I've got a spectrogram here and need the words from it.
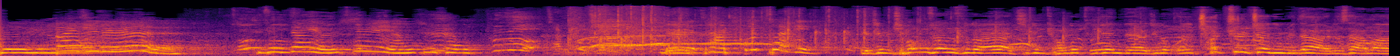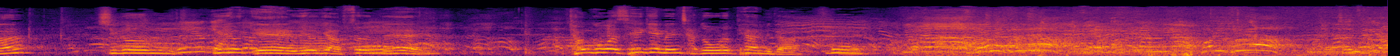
네, 윗발질을 굉장히 열심히 양치를 하고 네, 네, 잡고차기. 네, 지금 청 선수가 지금 경고 두 개인데요. 지금 오늘 첫 출전입니다. 그래서 아마 지금 의욕이 의욕, 예. 의욕이 앞서는데 경고가 세 개면 자동으로 패합니다. 네. 정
